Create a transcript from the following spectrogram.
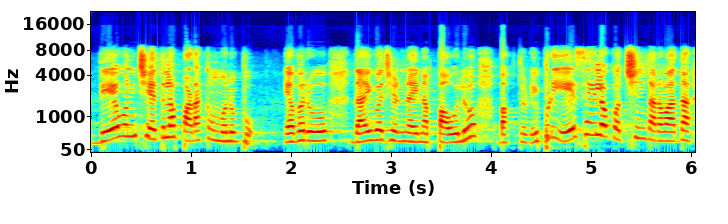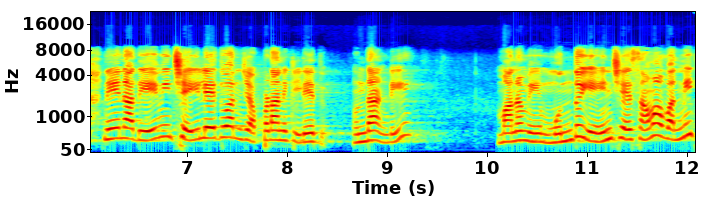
దేవుని చేతిలో పడక మునుపు. ఎవరు? దైవజనుడైన పౌలు భక్తుడు. ఇప్పుడు ఏసైలోకి వచ్చిన తర్వాత నేను అదేమీ చేయలేదు అని చెప్పడానికి లేదు. ఉందా అండి? మనం ముందు ఏం చేసామో అవన్నీ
